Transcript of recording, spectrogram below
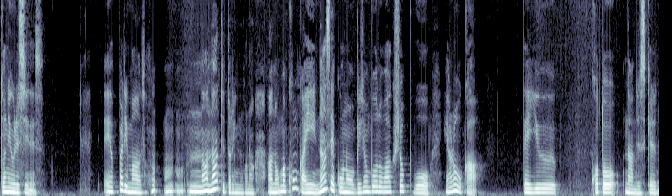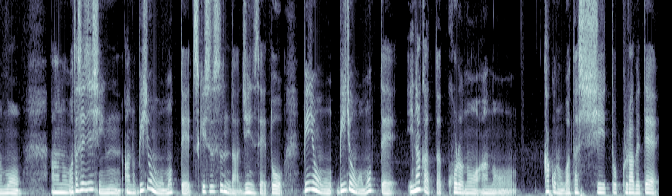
当に嬉しいです。やっぱりまあほななんて言ったらいいのかなあの、まあ、今回なぜこのビジョンボードワークショップをやろうかっていうことなんですけれどもあの私自身あのビジョンを持って突き進んだ人生とビジョンをビジョンを持っていなかった頃のあの過去の私と比べて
